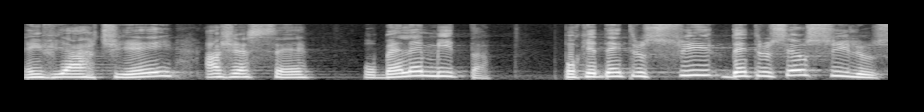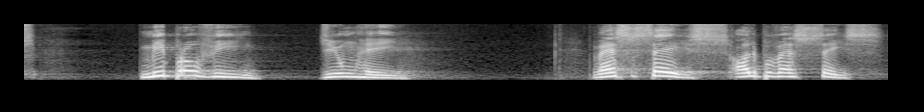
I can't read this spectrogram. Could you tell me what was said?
Enviar-te-ei a Jessé, o belemita, porque dentre os, dentre os seus filhos me provi de um rei. Verso 6, olhe para o verso 6.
